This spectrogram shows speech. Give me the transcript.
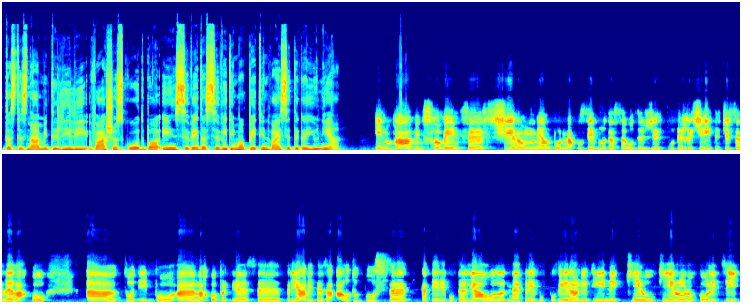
da ste z nami delili vašo zgodbo in seveda se vidimo 25. junija in vabim slovence širom Melbourna posebno, da se udeležite, če se le lahko. Tudi bo, lahko pri, eh, se prijavite za avtobus, kateri bo peljal, najprej bo poviral ljudi nekje v Kielu, v okolici,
